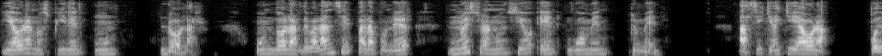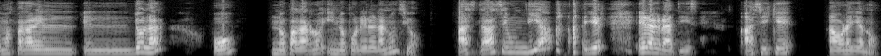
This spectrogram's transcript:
Y ahora nos piden un dólar. Un dólar de balance para poner nuestro anuncio en Women to Men. Así que aquí ahora podemos pagar el, el dólar o no pagarlo y no poner el anuncio. Hasta hace un día, ayer, era gratis. Así que ahora ya no.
